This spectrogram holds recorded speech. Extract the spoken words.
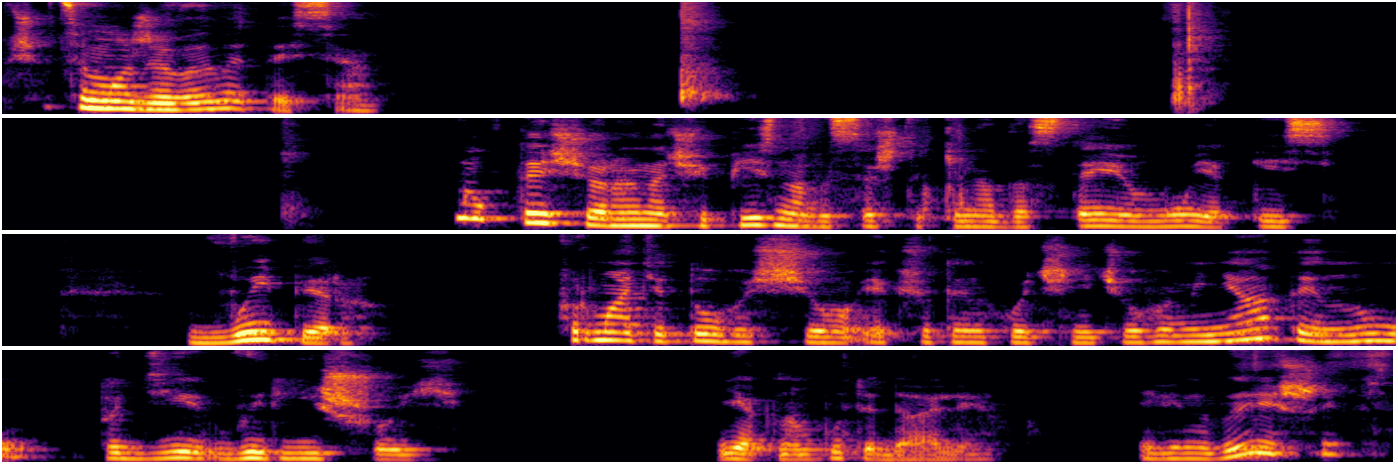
Що це може вилитися? Ну, в те, що рано чи пізно ви все ж таки надасте йому якийсь вибір в форматі того, що якщо ти не хочеш нічого міняти, ну тоді вирішуй, як нам бути далі. І він вирішить.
